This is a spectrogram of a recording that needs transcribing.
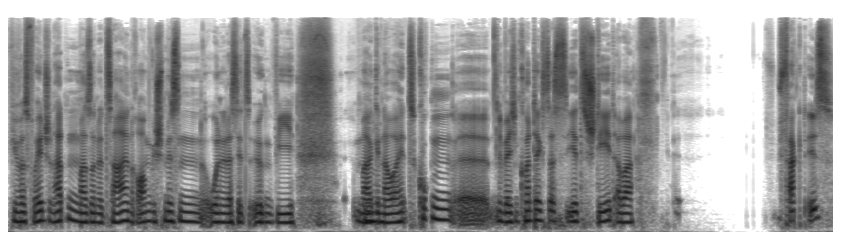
wie wir es vorhin schon hatten, mal so eine Zahl in den Raum geschmissen, ohne das jetzt irgendwie mal hm. genauer zu gucken, äh, in welchem Kontext das jetzt steht, aber Fakt ist,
